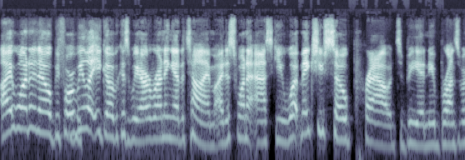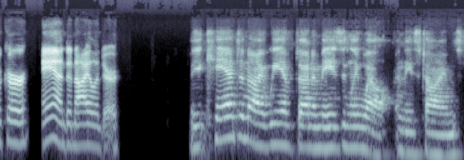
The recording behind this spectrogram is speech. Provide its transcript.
I want to know before we let you go because we are running out of time. I just want to ask you what makes you so proud to be a New Brunswicker and an Islander? You can't deny we have done amazingly well in these times.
